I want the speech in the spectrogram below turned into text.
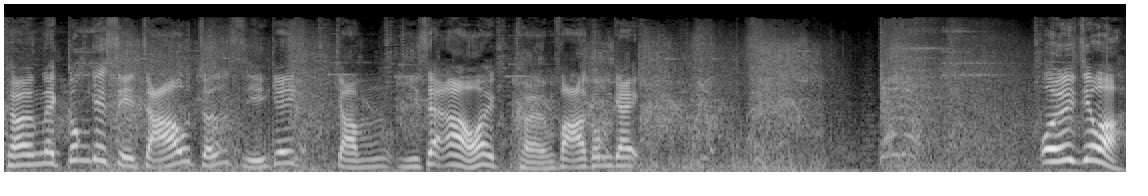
強力攻擊時找準時機撳 ZR 可以強化攻擊。喂，呢招啊，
